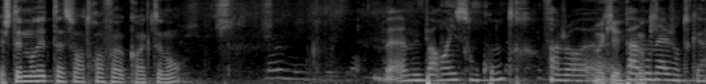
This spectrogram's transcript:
Je t'ai demandé de t'asseoir trois fois correctement. Bah, mes parents ils sont contre. Enfin, genre, euh, pas à donc- mon âge en tout cas.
